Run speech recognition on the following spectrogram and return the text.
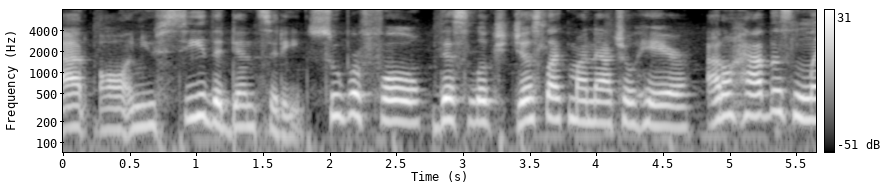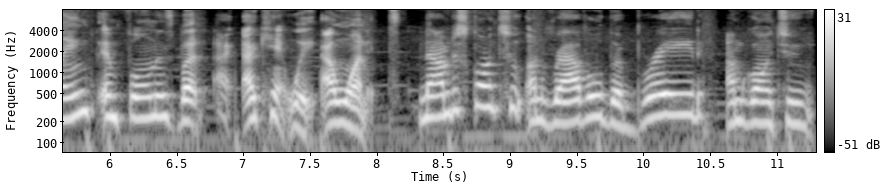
at all and you see the density super full this looks just like my natural hair i don't have this length and fullness but I, I can't wait i want it now i'm just going to unravel the braid i'm going to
